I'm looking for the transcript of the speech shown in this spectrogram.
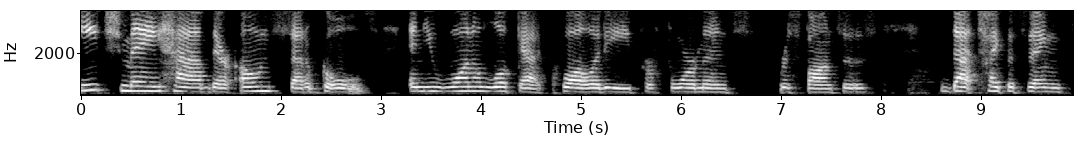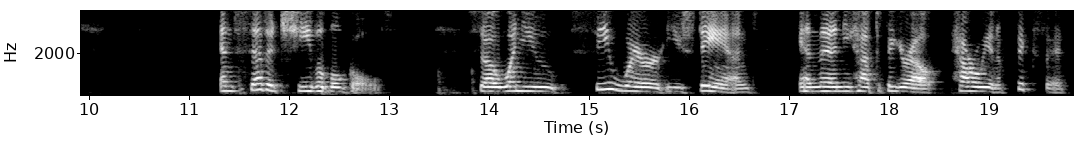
each may have their own set of goals. And you want to look at quality, performance, responses, that type of thing, and set achievable goals. So when you see where you stand, and then you have to figure out how are we going to fix it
